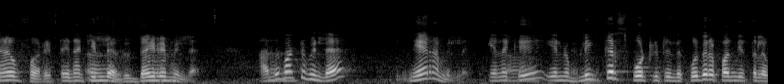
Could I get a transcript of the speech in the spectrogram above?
nerve for it எனக்கு இல்லை அது தைரியம் இல்லை. அது மட்டும் இல்லை நேரம் இல்லை. எனக்கு என்ன பிளிங்கர்ஸ் போட்டுக்கிட்டு இந்த குதிரை பந்தயத்துல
